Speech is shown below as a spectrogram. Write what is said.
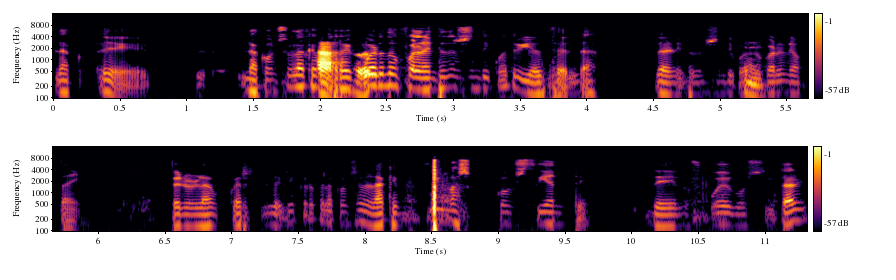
La, eh, la consola que Ah, más a ver. recuerdo fue la Nintendo 64 y el Zelda de la Nintendo 64, Mm. Ocarina of Time. Pero la, yo creo que la consola en la que fui más consciente de los juegos y tal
